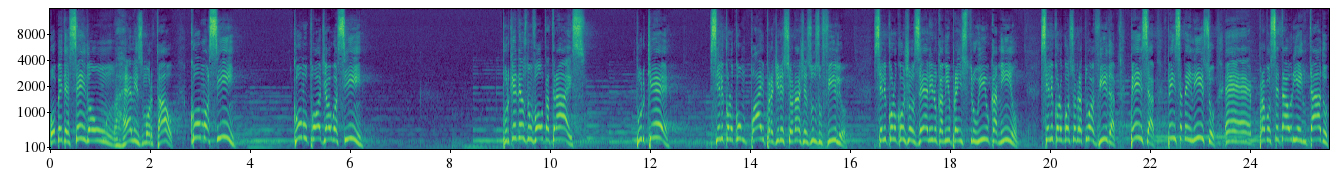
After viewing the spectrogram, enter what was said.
Obedecendo a um reles mortal. Como assim? Como pode algo assim? Por que Deus não volta atrás? Por quê? Se Ele colocou um pai para direcionar Jesus, o filho, se Ele colocou José ali no caminho para instruir o caminho, se Ele colocou sobre a tua vida, pensa, pensa bem nisso, é, para você estar tá orientado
